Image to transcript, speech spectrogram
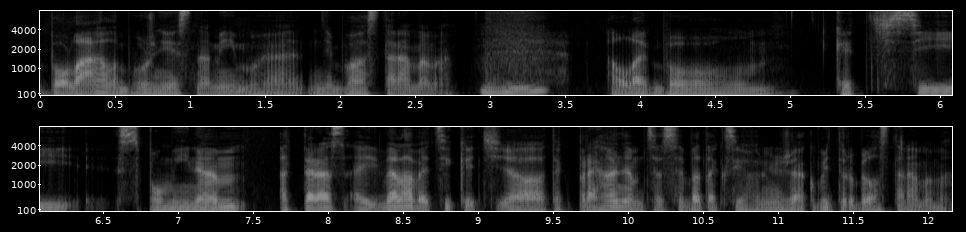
bola, lebo už nie je s nami, moja nebohá stará mama. Mm-hmm. Lebo keď si spomínam, a teraz aj veľa vecí, keď ja, tak preháňam cez seba, tak si hovorím, že ako by to robila stará mama.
